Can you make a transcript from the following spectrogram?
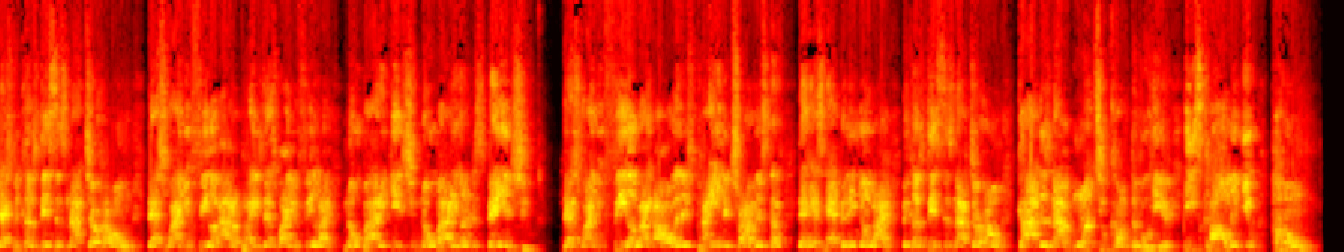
That's because this is not your home. That's why you feel out of place. That's why you feel like nobody gets you. Nobody understands you. That's why you feel like all of this pain and trauma and stuff that has happened in your life because this is not your home. God does not want you comfortable here. He's calling you home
